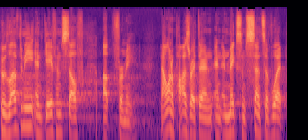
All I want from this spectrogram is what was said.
who loved me and gave himself up for me. Now, I want to pause right there and, and, and make some sense of what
